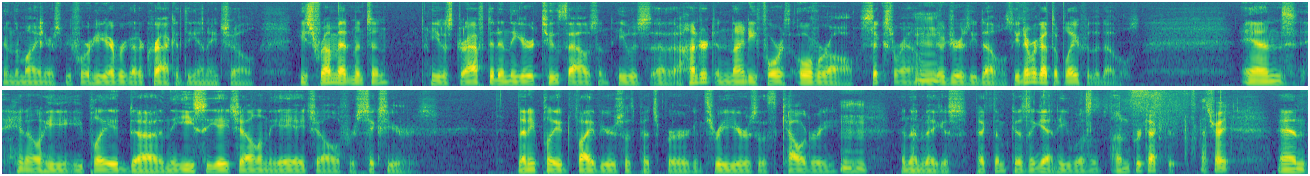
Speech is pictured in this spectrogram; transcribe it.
in the minors before he ever got a crack at the NHL. He's from Edmonton. He was drafted in the year 2000. He was uh, 194th overall, sixth round, Mm. New Jersey Devils. He never got to play for the Devils. And, you know, he, he played uh, in the ECHL and the AHL for six years. Then he played five years with Pittsburgh and three years with Calgary. hmm And then Vegas picked him because, again, he wasn't unprotected. That's right. And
